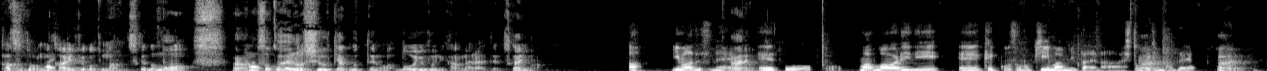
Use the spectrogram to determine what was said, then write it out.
活動の会ということなんですけども、あの、はいそこへの集客っていうのはどういうふうに考えられてるんですか、今？あ、今はですね、はいえっ、と、まあ、周りに、えー結構そのキーマンみたいな人がいるので、はい。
